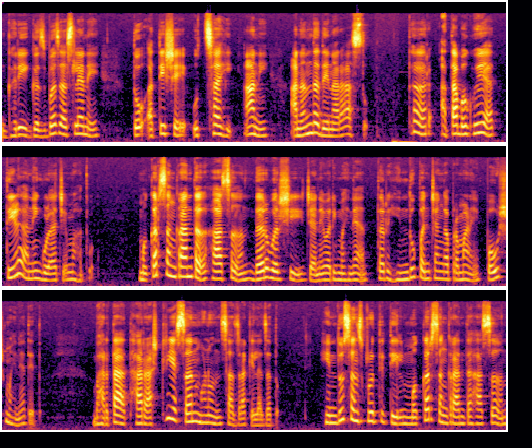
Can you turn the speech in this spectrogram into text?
घरी गजबज असल्याने तो अतिशय उत्साही आणि आनंद देणारा असतो. तर आता बघूयात तीळ आणि गुळाचे महत्त्व. मकर संक्रांत हा सण दरवर्षी जानेवारी महिन्यात तर हिंदू पंचांगाप्रमाणे पौष महिन्यात येतो. भारतात हा राष्ट्रीय सण म्हणून साजरा केला जातो. हिंदू संस्कृतीतील मकर संक्रांत हा सण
